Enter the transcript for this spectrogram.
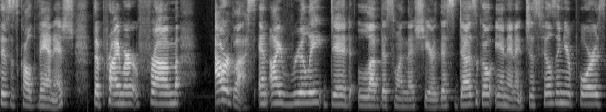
This is called Vanish, the primer from Hourglass. And I really did love this one this year. This does go in and it just fills in your pores.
